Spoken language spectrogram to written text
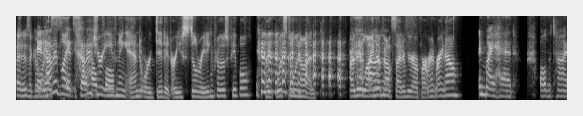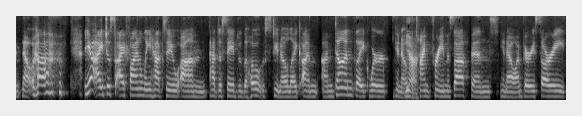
That is a good It one. How is- did like how so did your evening end or did it? Are you still reading for those people? Like what's going on? Are they lined up Um, outside of your apartment right now? in my head all the time no yeah i just i finally had to um had to say to the host you know like i'm i'm done like we're you know Yeah. the time frame is up and you know i'm very sorry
